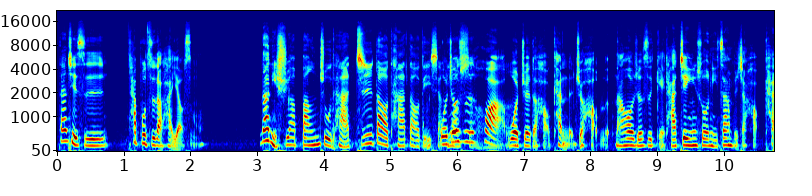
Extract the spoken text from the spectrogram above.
但其实他不知道他要什么。那你需要帮助他知道他到底想。我就是画我觉得好看的就好了，然后就是给他建议说，你这样比较好看。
